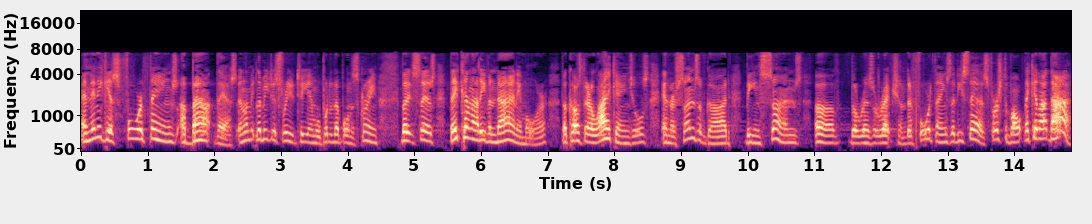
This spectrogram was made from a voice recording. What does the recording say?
And then he gives four things about this. And let me let me just read it to you, and we'll put it up on the screen. But it says they cannot even die anymore because they're like angels and they're sons of God, being sons of the resurrection. There are four things that he says. First of all, they cannot die.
